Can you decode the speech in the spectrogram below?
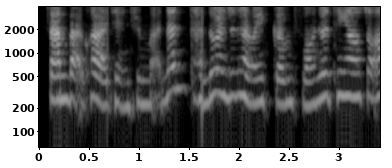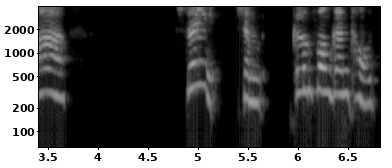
三百块钱去买，但很多人就是很容易跟风，就听到说啊，所以什么跟风跟投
